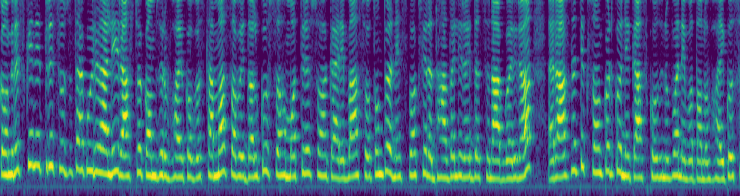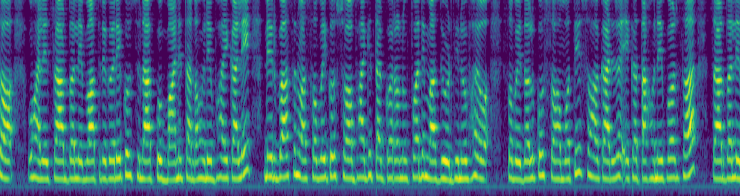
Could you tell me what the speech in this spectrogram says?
कंग्रेसकै नेत्री सुचता कोइरालाले राष्ट्र कमजोर भएको अवस्थामा सबै दलको सहमति र सहकार्यमा स्वतन्त्र निष्पक्ष र धाँधली रहित चुनाव गरेर राजनैतिक संकटको निकास खोज्नुपर्ने बताउनु भएको छ। उहाँले चार दलले मात्र गरेको चुनावको मान्यता नहुने भएकाले निर्वाचनमा सबैको सहभागिता गराउनु पर्नेमा जोड दिनुभयो। सबै दलको सहमति सहकारी र एकता हुने पर्छ। चार दलले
